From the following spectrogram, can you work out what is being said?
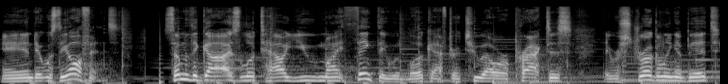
and it was the offense. Some of the guys looked how you might think they would look after a two hour practice. They were struggling a bit,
